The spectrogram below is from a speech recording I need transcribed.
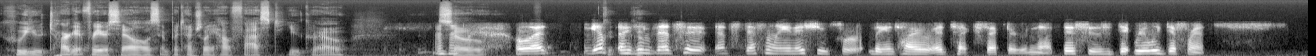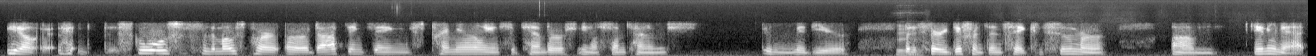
who you target for your sales and potentially how fast you grow. Mm-hmm. So, well, that, yep, I think that's it. That's definitely an issue for the entire ed tech sector, and that this is di- really different. You know, schools for the most part are adopting things primarily in September. You know, sometimes in mid-year, mm-hmm. but it's very different than say consumer um, internet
